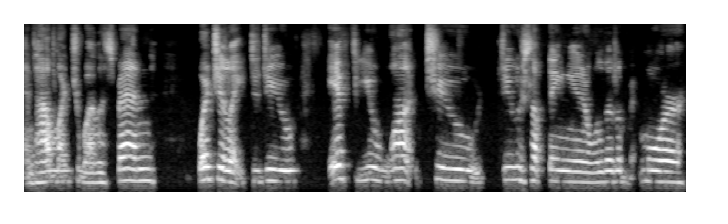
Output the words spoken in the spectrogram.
and how much you want to spend, what you like to do, if you want to do something, you know, a little bit more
